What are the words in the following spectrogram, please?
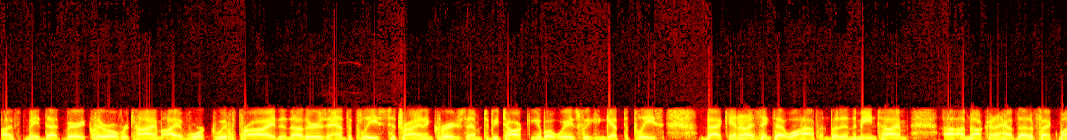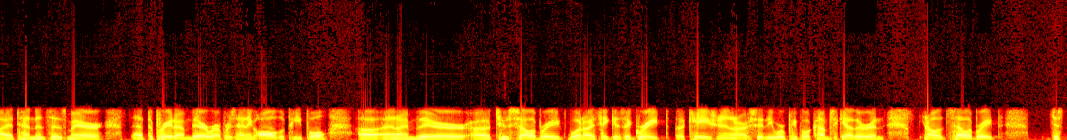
I've made that very clear over time. I've worked with Pride and others and the police to try and encourage them to be talking about ways we can get the police back in, and I think that will happen. But in the meantime, uh, I'm not going to have that affect my attendance as mayor at the parade. I'm there representing all the people, uh, and I'm there uh, to celebrate what I think is a great occasion in our city where people come together and you know celebrate just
